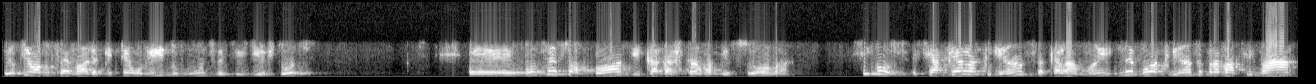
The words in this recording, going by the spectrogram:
eu tenho observado aqui, tenho lido muito nesses dias todos, é, você só pode cadastrar uma pessoa se, você, se aquela criança, aquela mãe, levou a criança para vacinar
